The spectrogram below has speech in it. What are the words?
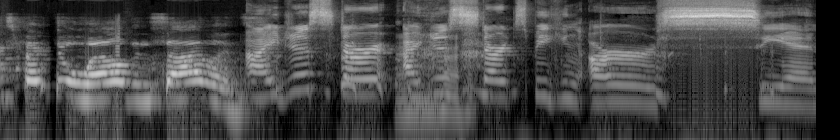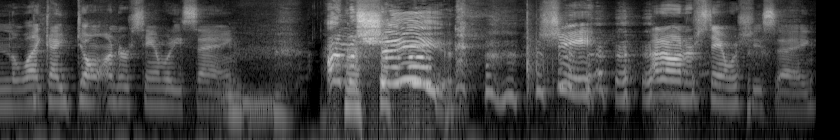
expect to weld in silence. I just start. I just start speaking Arsian like I don't understand what he's saying. I'm a she! She. I don't understand what she's saying.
